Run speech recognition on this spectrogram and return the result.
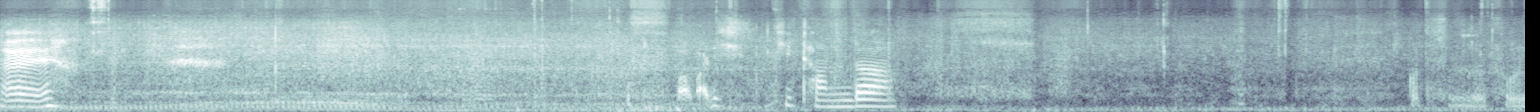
হ্যাঁ। বাবারি কি ঠান্ডা কত সুন্দর ফুল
